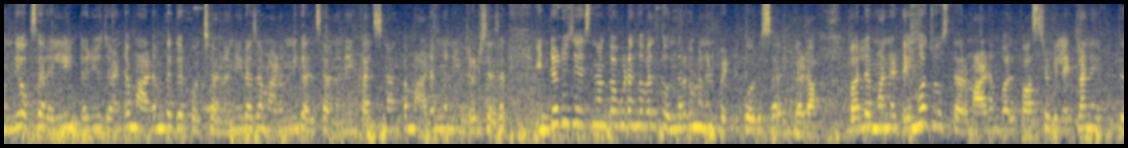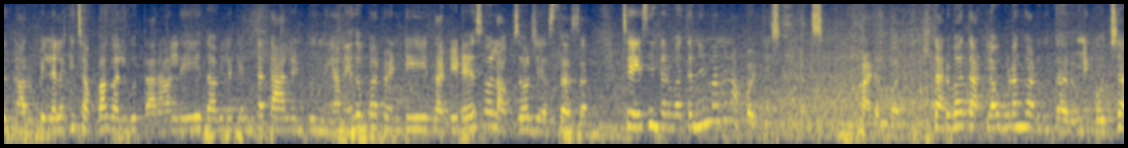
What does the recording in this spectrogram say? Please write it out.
ఉంది ఒకసారి వెళ్ళి ఇంటర్వ్యూ చేయంటే మేడం దగ్గరకు వచ్చాను నీరజ మేడంని కలిసాను నేను కలిసినాక మేడం నన్ను ఇంటర్వ్యూ చేశారు. ఇంటర్వ్యూ చేసినాక కూడా వాళ్ళు తొందరగా మనం పెట్టుకోరు సార్ ఇక్కడ. వాళ్ళు మన డెమో చూస్తారు మేడం వాళ్ళు. ఫస్ట్ వీళ్ళు ఎట్లా నేర్పుతున్నారు? పిల్లలకి చెప్పగలుగుతారా? లేదా వీళ్ళకి ఎంత టాలెంట్ ఉంది అనేది ఒక ట్వంటీ థర్టీ డేస్ వాళ్ళు అబ్జర్వ్ చేస్తారు సార్. చేసిన తర్వాతనే మనం అపాయింట్ చేసుకుంటారు సార్ మేడం వాళ్ళు. తర్వాత అట్లా కూడా అడుగుతారు మీకు వచ్చా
